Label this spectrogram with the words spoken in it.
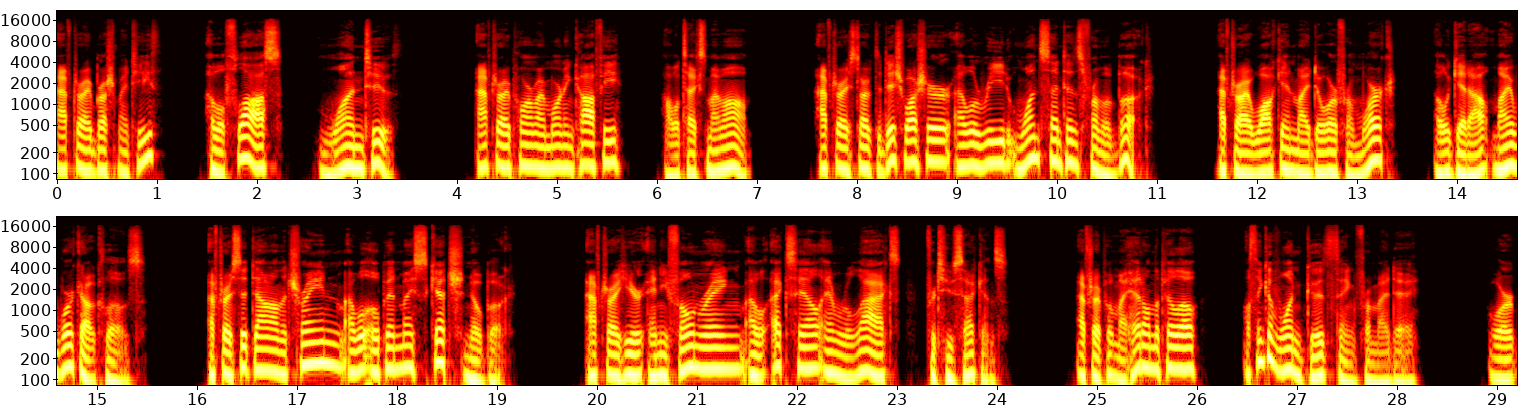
After I brush my teeth, I will floss one tooth. After I pour my morning coffee, I will text my mom. After I start the dishwasher, I will read one sentence from a book. After I walk in my door from work, I will get out my workout clothes. After I sit down on the train, I will open my sketch notebook. After I hear any phone ring, I will exhale and relax for two seconds. After I put my head on the pillow, I'll think of one good thing from my day. Or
